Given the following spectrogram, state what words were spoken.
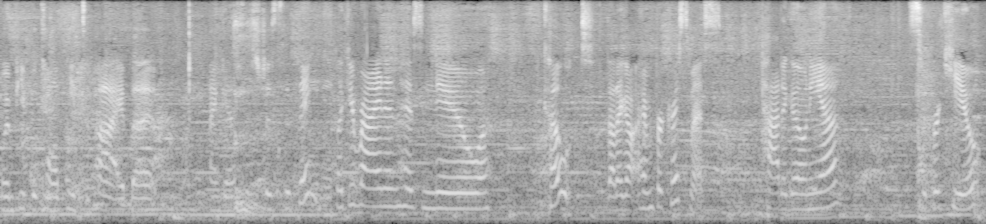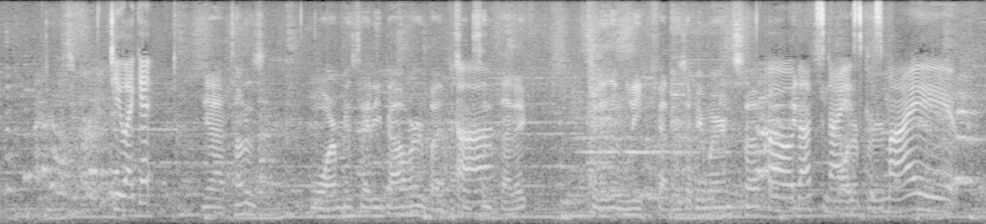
when people call pizza pie, but I guess it's just the thing. Look at Ryan in his new coat that I got him for Christmas. Patagonia super cute. Do you like it? Yeah, it's not as warm as Eddie Bauer, but it's uh, synthetic. So it doesn't leak feathers everywhere and stuff. Oh, and that's nice, because my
